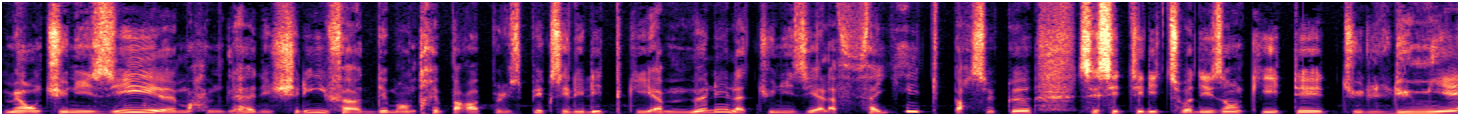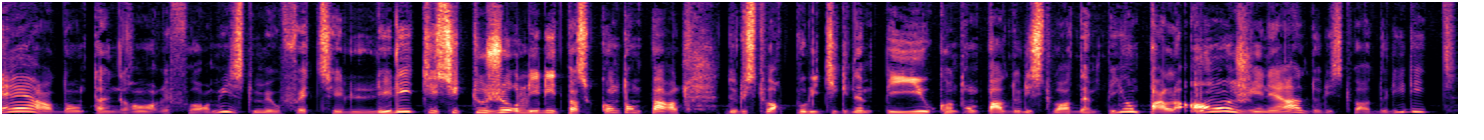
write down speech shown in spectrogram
Mais en Tunisie, Mohamed El Hadi a démontré par A plus que c'est l'élite qui a mené la Tunisie à la faillite parce que c'est cette élite, soi-disant, qui était une lumière, dont un grand réformiste. Mais au fait, c'est l'élite. C'est toujours l'élite parce que quand on parle de l'histoire politique d'un pays ou quand on parle de l'histoire d'un pays, on parle en général de l'histoire de l'élite.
